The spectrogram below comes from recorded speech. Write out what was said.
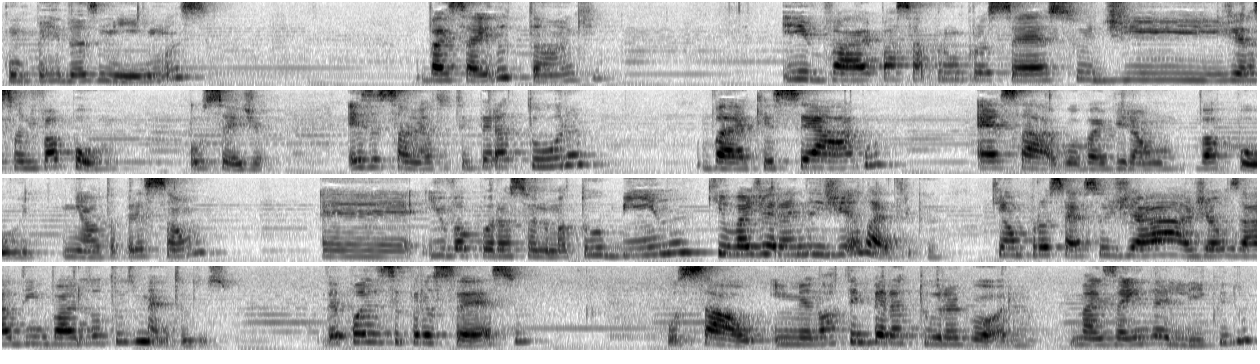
com perdas mínimas, vai sair do tanque e vai passar por um processo de geração de vapor. Ou seja, esse sal em alta temperatura vai aquecer água, essa água vai virar um vapor em alta pressão é, e o vapor aciona uma turbina que vai gerar energia elétrica, que é um processo já, já usado em vários outros métodos. Depois desse processo, o sal, em menor temperatura agora, mas ainda é líquido,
